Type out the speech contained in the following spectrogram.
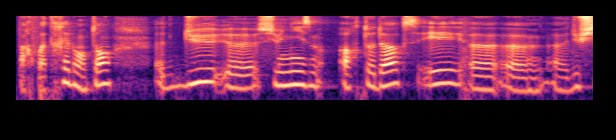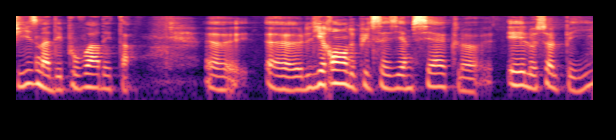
parfois très longtemps du sunnisme orthodoxe et du chiisme à des pouvoirs d'État. Euh, L'Iran, depuis le XVIe siècle, est le seul pays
